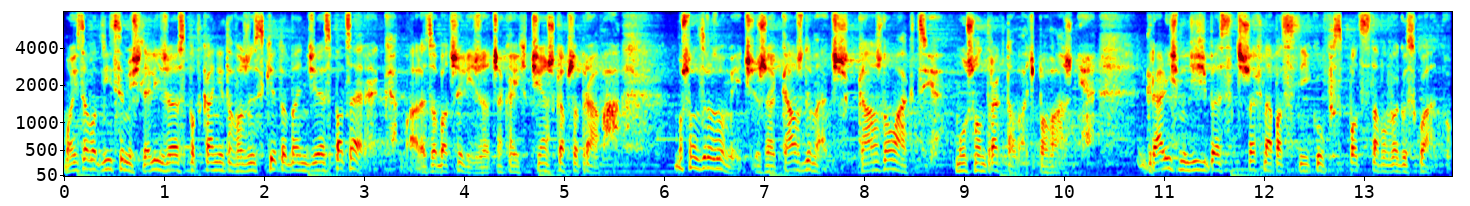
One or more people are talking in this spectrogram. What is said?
Moi zawodnicy myśleli, że spotkanie towarzyskie to będzie spacerek, ale zobaczyli, że czeka ich ciężka przeprawa. Muszą zrozumieć, że każdy mecz, każdą akcję muszą traktować poważnie. Graliśmy dziś bez trzech napastników z podstawowego składu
